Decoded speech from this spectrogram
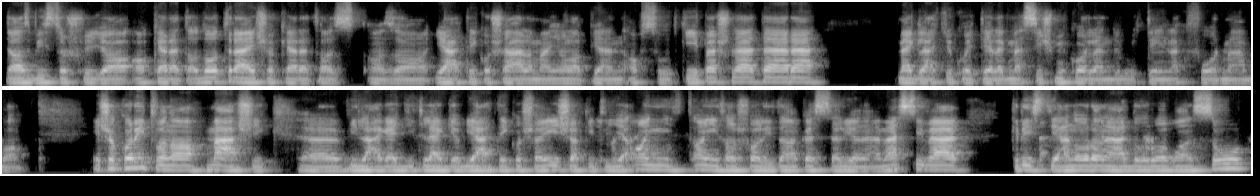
de az biztos, hogy a, a keret adott rá, és a keret az, az a játékos állomány alapján abszolút képes lehet erre. Meglátjuk, hogy tényleg Messi is mikor lendül úgy tényleg formába. És akkor itt van a másik világ egyik legjobb játékosa is, akit ugye annyit, annyit hasonlítanak össze Lionel Messivel, Cristiano Ronaldoról van szó,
